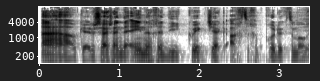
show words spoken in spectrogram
Ah, oké. Dus zij zijn de enige die QuickCheck-achtige producten mogen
